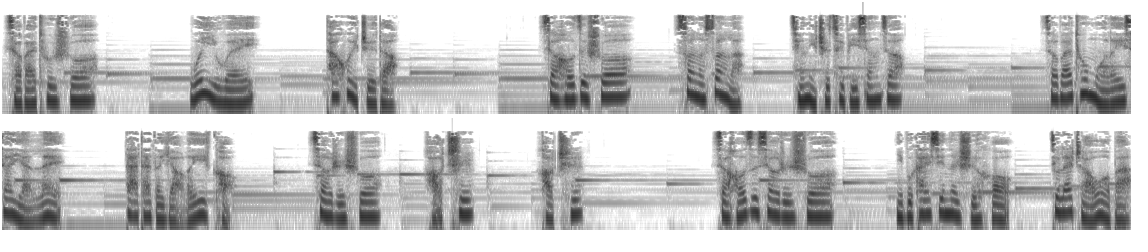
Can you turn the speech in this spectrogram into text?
小白兔说：“我以为他会知道。”小猴子说：“算了算了。”请你吃脆皮香蕉。小白兔抹了一下眼泪，大大的咬了一口，笑着说：“好吃，好吃。”小猴子笑着说：“你不开心的时候就来找我吧，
